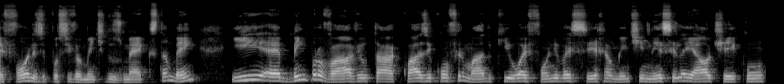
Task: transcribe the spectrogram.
iPhones e possivelmente dos Macs também, e é bem provável, tá quase confirmado que o iPhone vai ser realmente nesse layout aí com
